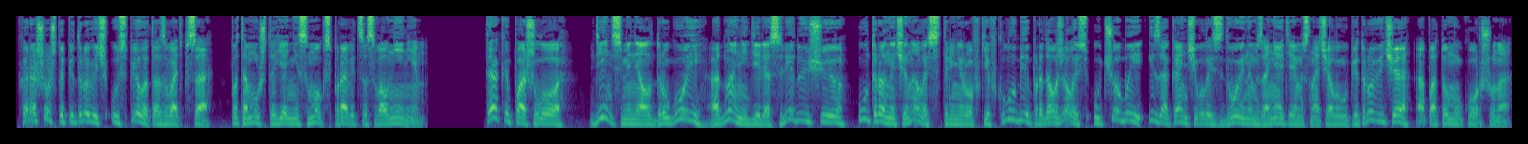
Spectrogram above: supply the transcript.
Хорошо, что Петрович успел отозвать пса, потому что я не смог справиться с волнением. Так и пошло. День сменял другой, одна неделя следующую, утро начиналось с тренировки в клубе, продолжалось учебой и заканчивалось сдвоенным занятием сначала у Петровича, а потом у Коршуна.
